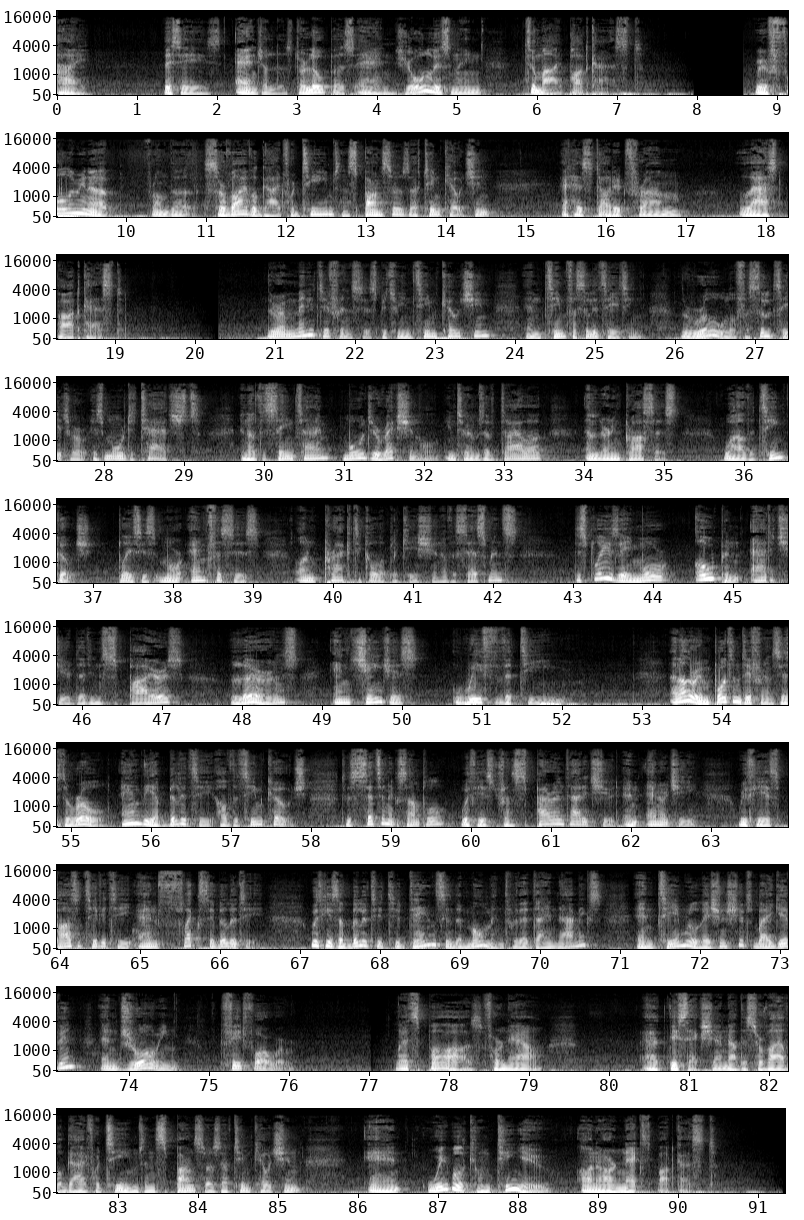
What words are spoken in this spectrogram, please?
Hi, this is Angelus Lopez, and you're listening to my podcast. We're following up from the survival guide for teams and sponsors of team coaching that has started from last podcast. There are many differences between team coaching and team facilitating. The role of facilitator is more detached and at the same time more directional in terms of dialogue and learning process, while the team coach places more emphasis on practical application of assessments, displays a more open attitude that inspires, learns, and changes with the team. Another important difference is the role and the ability of the team coach to set an example with his transparent attitude and energy, with his positivity and flexibility, with his ability to dance in the moment with the dynamics and team relationships by giving and drawing feed forward. Let's pause for now at this section of the survival guide for teams and sponsors of team coaching and we will continue on our next podcast.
